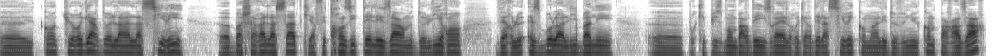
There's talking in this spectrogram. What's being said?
Euh, quand tu regardes la, Syrie, euh, Bachar al-Assad qui a fait transiter les armes de l'Iran vers le Hezbollah libanais pour qu'il puisse bombarder Israël. Regardez la Syrie, comment elle est devenue comme par hasard.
